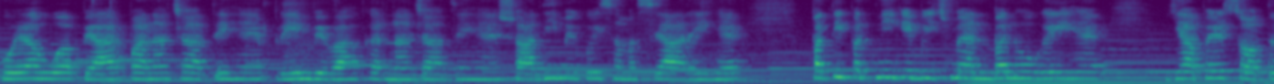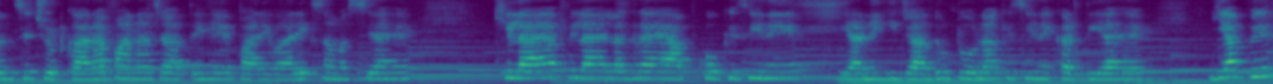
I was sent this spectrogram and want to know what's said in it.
खोया हुआ प्यार पाना चाहते हैं, प्रेम विवाह करना चाहते हैं, शादी में कोई समस्या आ रही है पति पत्नी के बीच में अनबन हो गई है, या फिर सौतन से छुटकारा पाना चाहते हैं, पारिवारिक समस्या है। खिलाया पिलाया लग रहा है आपको किसी ने, यानी कि जादू टोना किसी ने कर दिया है, या फिर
